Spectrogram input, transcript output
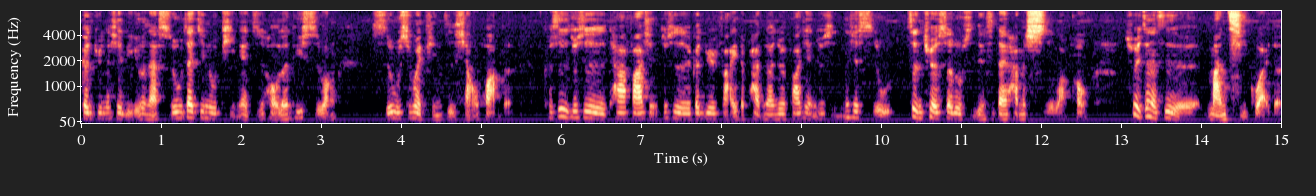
根据那些理论啊，食物在进入体内之后，人体死亡，食物是会停止消化的。可是就是他发现，就是根据法医的判断，就发现就是那些食物正确摄入时间是在他们死亡后，所以真的是蛮奇怪的。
